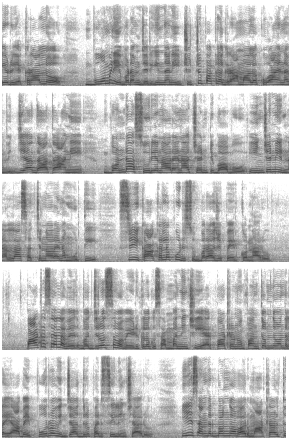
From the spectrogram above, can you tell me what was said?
ఏడు ఎకరాల్లో భూమిని ఇవ్వడం జరిగిందని చుట్టుపక్కల గ్రామాలకు ఆయన విద్యాదాత అని బొండా సూర్యనారాయణ చంటిబాబు ఇంజనీర్ నల్లా సత్యనారాయణ మూర్తి శ్రీ కాకర్లపూడి సుబ్బరాజు పేర్కొన్నారు. పాఠశాల వజ్రోత్సవ వేడుకలకు సంబంధించి ఏర్పాట్లను పంతొమ్మిది వందల యాభై పూర్వ విద్యార్థులు పరిశీలించారు. ఈ సందర్భంగా వారు మాట్లాడుతూ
